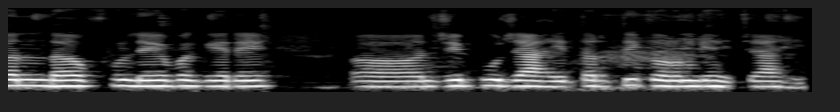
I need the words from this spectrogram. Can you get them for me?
गंध फुले वगैरे जी पूजा आहे तर ती करून घ्यायची आहे.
